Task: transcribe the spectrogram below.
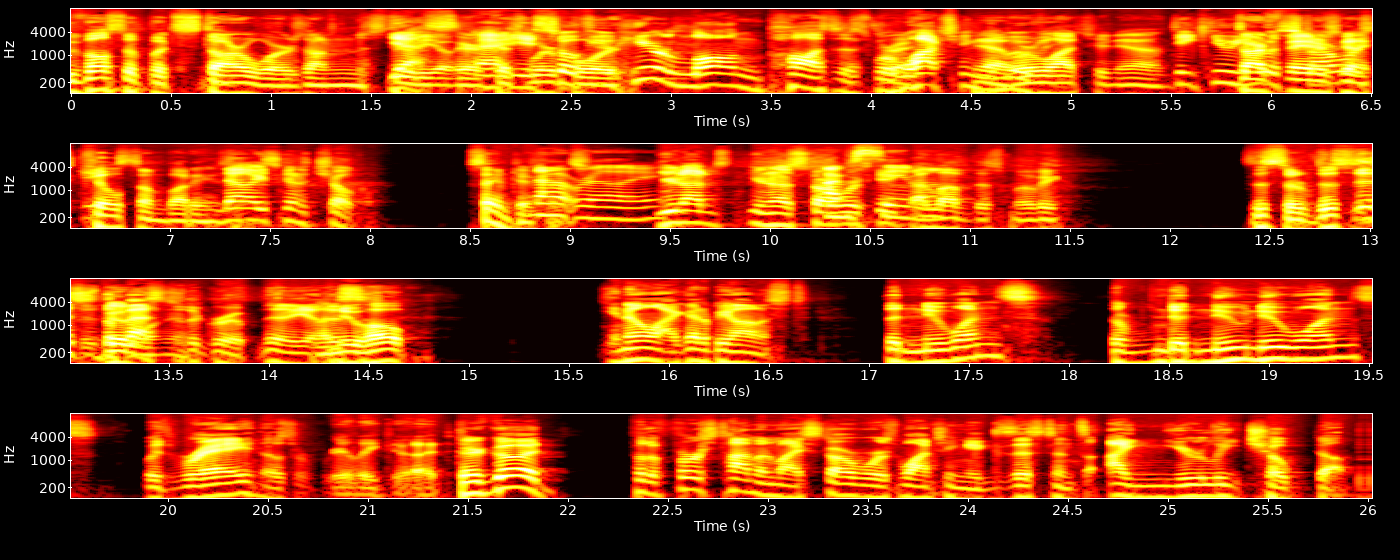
We've also put Star Wars on the studio Yes. here uh, because we're so bored. if you hear long pauses, we're Right. watching Yeah, the movie. we're watching. Yeah, DQ, you Darth a Star Vader's gonna kill somebody. No, he's going to choke him. Same difference. Not really. You're not. You're not a Star I've Wars geek. I love this movie. This is this, This is, is the good best one. of the group. Yeah, yeah, a New is- Hope. You know, I got to be honest. The new ones, the the new new ones with Rey, those are really good. They're good. For the first time in my Star Wars watching existence, I nearly choked up.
